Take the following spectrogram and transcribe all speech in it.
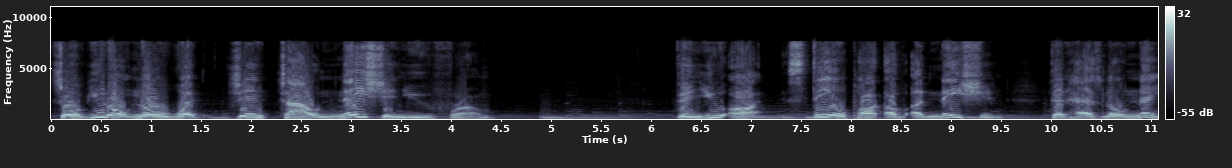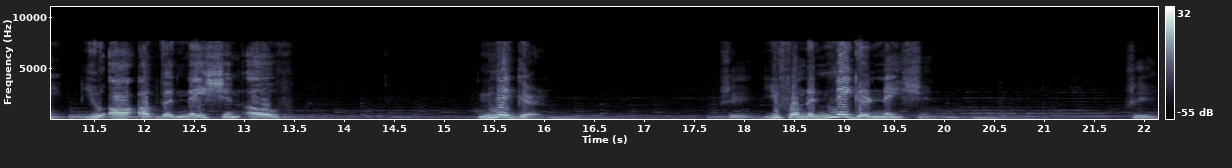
So if you don't know what Gentile nation you from, then you are still part of a nation that has no name. You are of the nation of nigger. See? You from the nigger nation. See?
